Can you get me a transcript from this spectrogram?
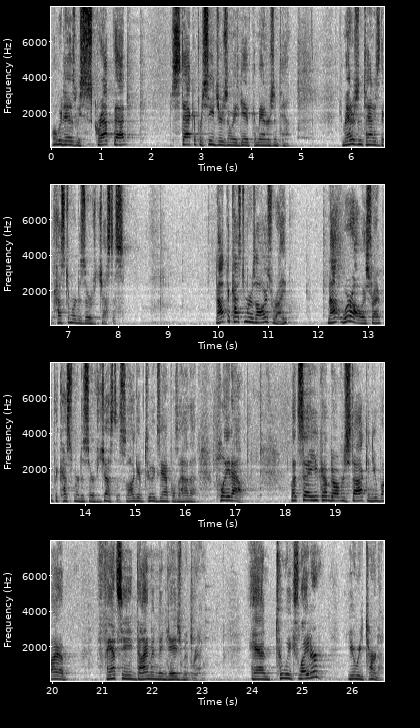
What we did is we scrapped that stack of procedures and we gave commander's intent. Commander's intent is the customer deserves justice. Not the customer is always right, not we're always right, but the customer deserves justice. So I'll give two examples of how that played out. Let's say you come to Overstock and you buy a fancy diamond engagement ring. And two weeks later, you return it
